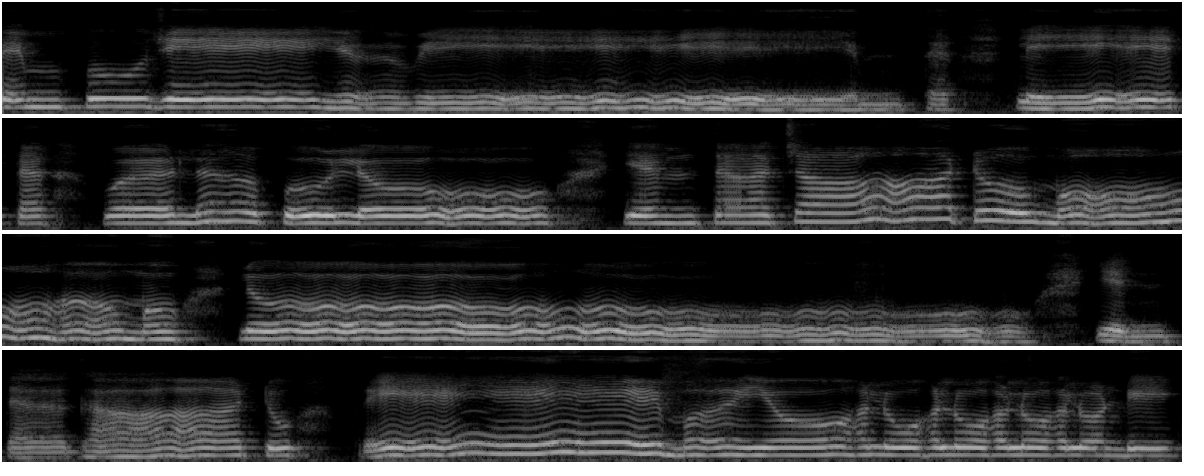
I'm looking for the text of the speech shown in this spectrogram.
పెంపుజేయవే ఎంత లేత వలపులో ఎంత చాటు మోహములో? ఎంత ఘాటు ప్రేమయో? హలో హలో హలో హలో అండి.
